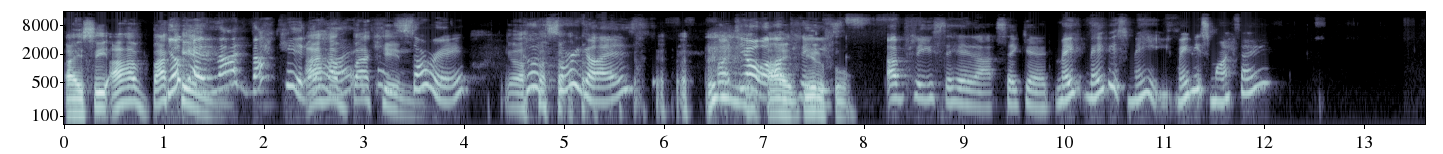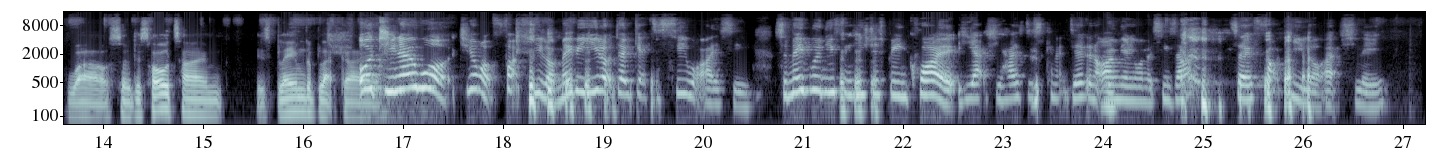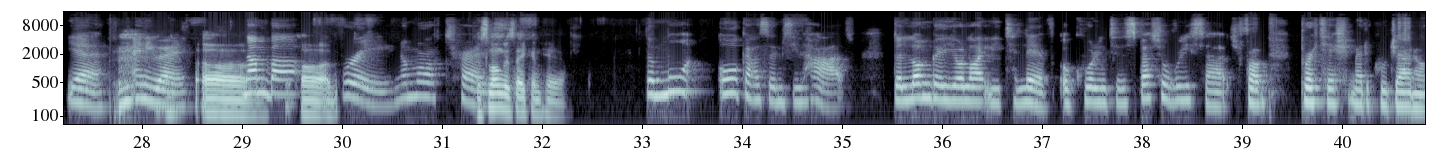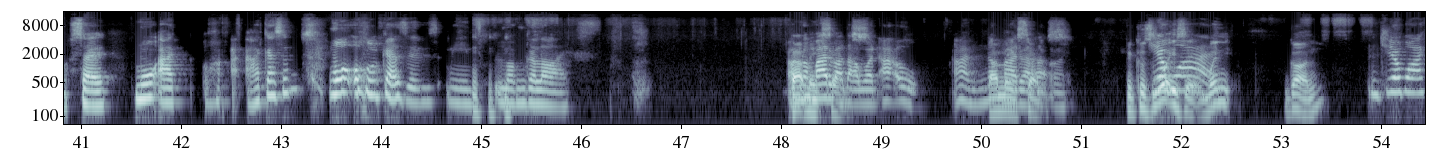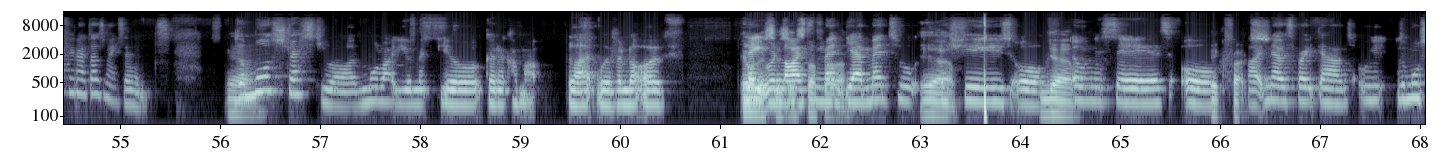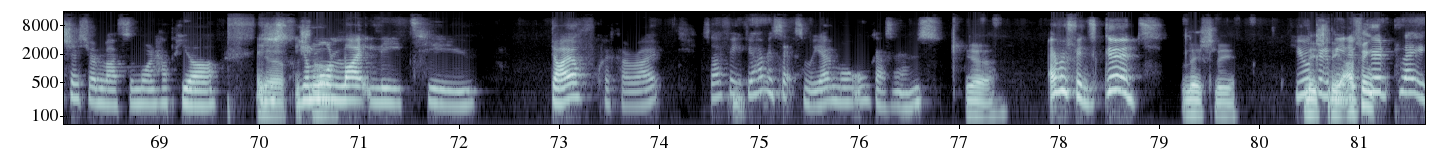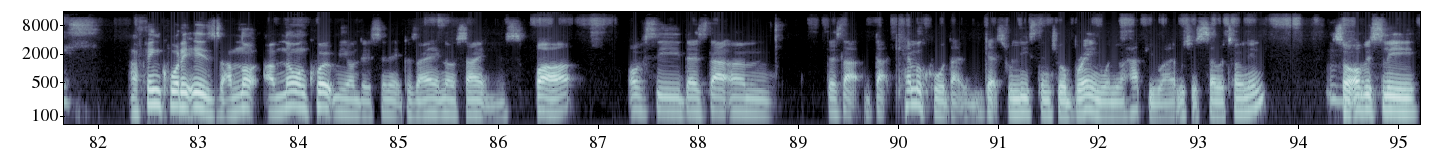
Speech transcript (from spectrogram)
I see. I have backing. You're getting mad backing. I have alright, okay, backing. sorry. God, sorry, guys. But do you know what? I'm pleased. beautiful. I'm pleased to hear that. So good. Maybe, maybe it's me. Maybe it's my phone. Wow. So this whole time is blame the black guy. Or do you know what? Do you know what? Fuck you lot. Maybe you lot don't get to see what I see. So maybe when you think he's just being quiet, he actually has disconnected, and I'm the only one that sees that. So fuck you lot. Actually, yeah. Anyway, Uh, number uh, three. Number tres. as long as they can hear. the more orgasms you have, the longer you're likely to live, according to the special research from British Medical Journal. So, more ag- orgasms, more orgasms means longer life. I'm not mad about that one at all. I'm That not mad makes about sense. Because Do you what is why? it when? Gone. Do you know why I think that does make sense? Yeah. The more stressed you are, the more likely you're, you're going to come up like with a lot of later in life, like men- that. yeah, mental Yeah. issues or Yeah. illnesses or like nervous breakdowns. The more stressed you're in life, the more unhappy you are. It's Yeah, just you're sure. more likely to die off quicker, right? So I think if you're having sex more, you have more orgasms. yeah. Everything's good. Literally. You're going to be in I a think- good place. I think what it is, I'm not, I'm no one quote me on this in it because I ain't no scientist, but obviously there's that, um, there's that that chemical that gets released into your brain when you're happy, right? Which is serotonin. So Mhm. obviously,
